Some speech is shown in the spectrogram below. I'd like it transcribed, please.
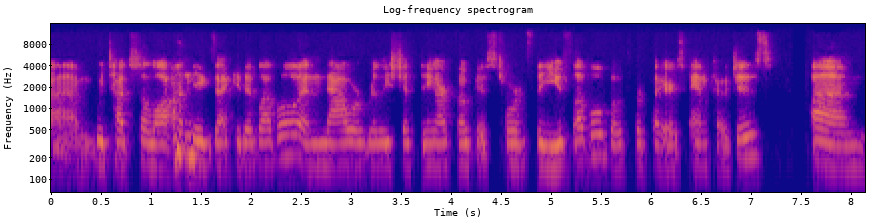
um, we touched a lot on the executive level and now we're really shifting our focus towards the youth level both for players and coaches um,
